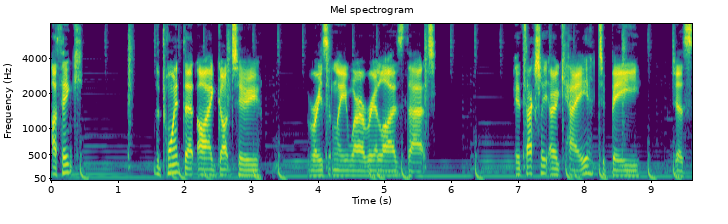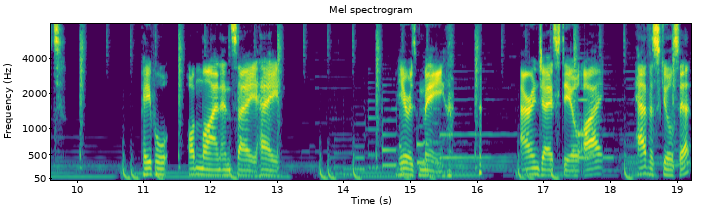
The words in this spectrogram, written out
I think the point that I got to recently where I realized that it's actually okay to be just people online and say, hey, here is me, Aaron J. Steele. I have a skill set.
